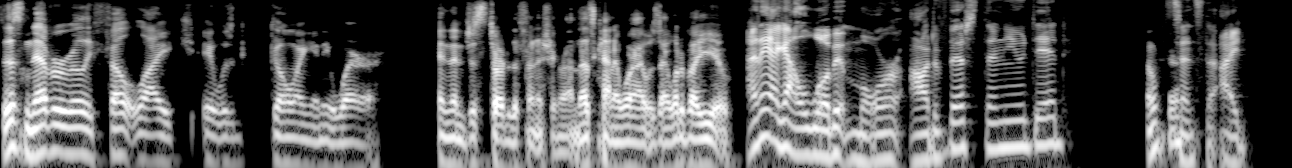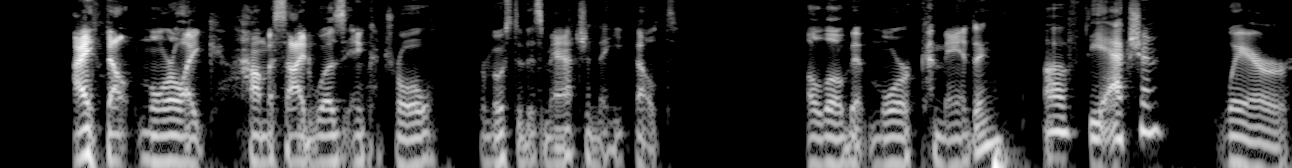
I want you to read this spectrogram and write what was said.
this never really felt like it was going anywhere, and then just started the finishing round. That's kind of where I was at. What about you? I think I got a little bit more out of this than you did. Okay. Sense that I I felt more like Homicide was in control for most of this match and that he felt a little bit more commanding of the action where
